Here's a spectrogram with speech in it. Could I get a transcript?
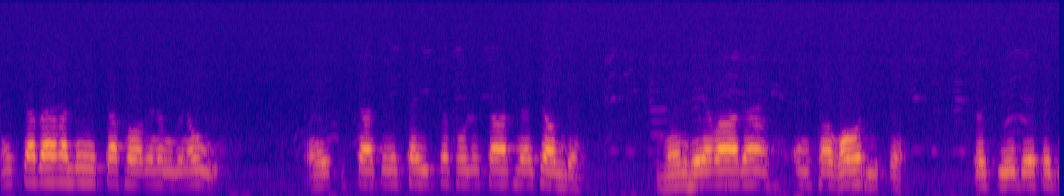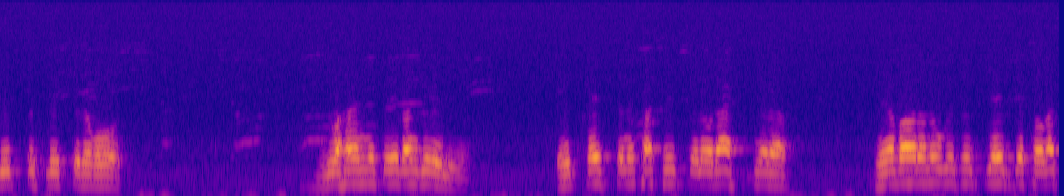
jeg skal bare lese for deg noen ord. Og Jeg skal ikke si så kolossalt mye om det. Men her var det en forrådelse som skjedde etter Guds besluttede råd. Johannes evangeliet, det 13. kapittel og det 18. vers. Der var det noe som skjedde for at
